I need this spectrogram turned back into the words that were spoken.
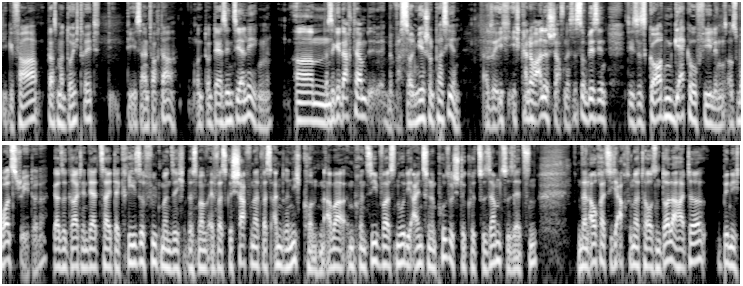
die Gefahr, dass man durchdreht, die, die ist einfach da. Und, und der sind sie erlegen. Ne? Ähm, Dass sie gedacht haben, was soll mir schon passieren? Also ich, ich kann doch alles schaffen. Das ist so ein bisschen dieses Gordon Gecko-Feeling aus Wall Street, oder? Also gerade in der Zeit der Krise fühlt man sich, dass man etwas geschaffen hat, was andere nicht konnten. Aber im Prinzip war es nur, die einzelnen Puzzlestücke zusammenzusetzen. Und dann auch, als ich 800.000 Dollar hatte, bin ich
